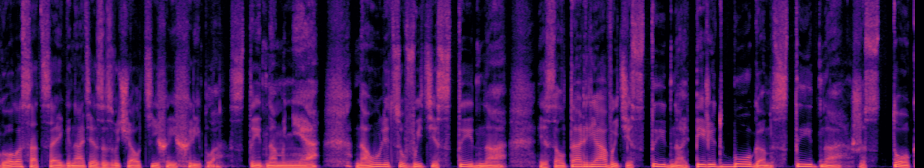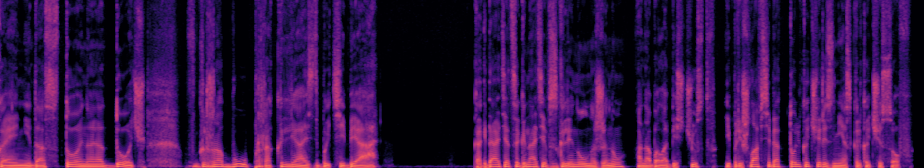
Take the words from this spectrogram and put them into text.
Голос отца Игнатия зазвучал тихо и хрипло. «Стыдно мне! На улицу выйти стыдно! Из алтаря выйти стыдно! Перед Богом стыдно! Жестокая, недостойная дочь! В гробу проклясть бы тебя!» Когда отец Игнатий взглянул на жену, она была без чувств и пришла в себя только через несколько часов.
